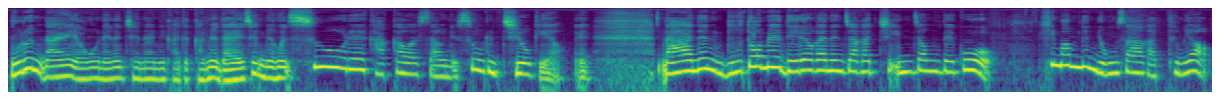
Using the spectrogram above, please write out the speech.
물은 나의 영혼에는 재난이 가득하며 나의 생명은 스올에 가까워 싸우니 스올은 지옥이에요. 예. 나는 무덤에 내려가는 자 같이 인정되고 힘없는 용사 같으며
